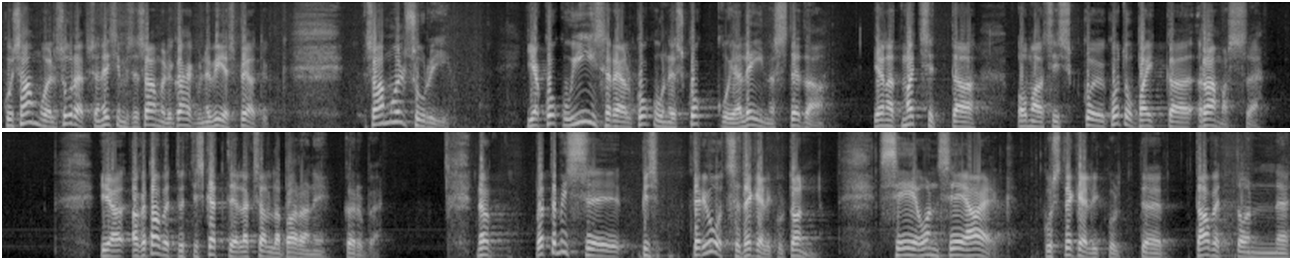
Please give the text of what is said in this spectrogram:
kui Samuel sureb, see on esimese Samueli kahekümne viies peatükk. Samuel suri ja kogu Iisrael kogunes kokku ja leinas teda ja nad matsid ta oma siis kodupaika Raamasse. ja, aga Taavet võttis kätte ja läks alla Paarani kõrbe. no vaata, mis, mis periood see tegelikult on. see on see aeg, kus tegelikult Taavet on äh,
